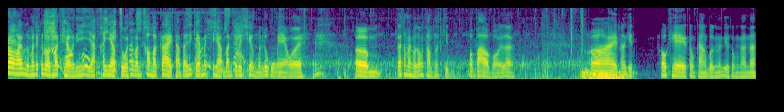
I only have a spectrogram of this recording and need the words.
รอบๆไว้เผื่อมันจะกระโดดมาแถวนี้อยากขยับตัวถ้ามันเข้ามาใกล้ตราบใดที่แกไม่ขยับมันก็จะเชื่องเหมือนลูกแมวเลยเอิมแล้วทำไมผมต้องทำภารกิจบ้าๆบอยๆเลยเอ้ยภารกิจโอเค ตรงกลางบึงนั้นอยู่ตรงนั้นนะ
